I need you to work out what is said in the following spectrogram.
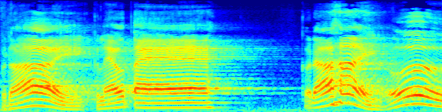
ก็ได้ ก็แล้วแต่ ก็ได้ เออ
